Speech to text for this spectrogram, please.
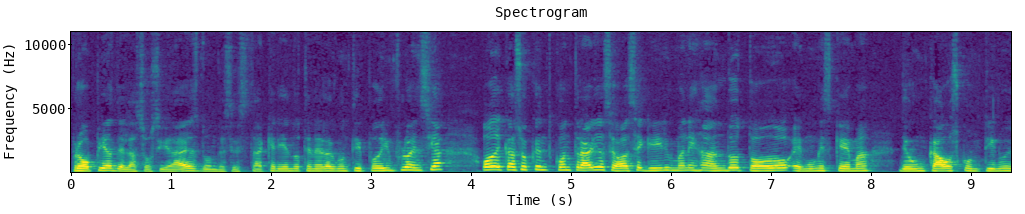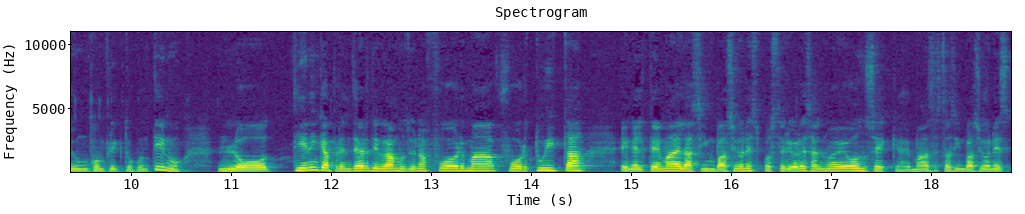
propias de las sociedades donde se está queriendo tener algún tipo de influencia o de caso contrario se va a seguir manejando todo en un esquema de un caos continuo y un conflicto continuo. Lo tienen que aprender, digamos, de una forma fortuita en el tema de las invasiones posteriores al 9-11, que además estas invasiones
